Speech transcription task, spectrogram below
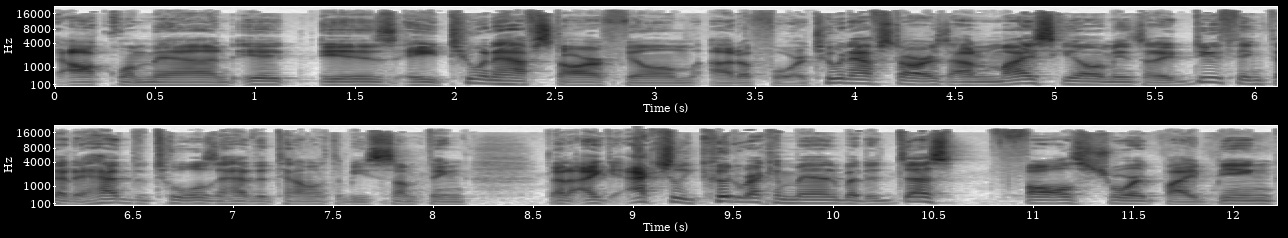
Aquaman. It is a two and a half star film out of four. Two and a half stars out on my scale means that I do think that it had the tools, it had the talent to be something that I actually could recommend, but it just falls short by being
